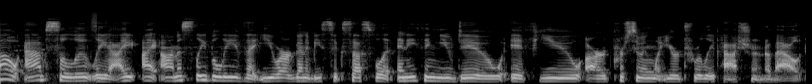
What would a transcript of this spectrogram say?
Oh, absolutely. I, I honestly believe that you are going to be successful at anything you do if you are pursuing what you're truly passionate about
